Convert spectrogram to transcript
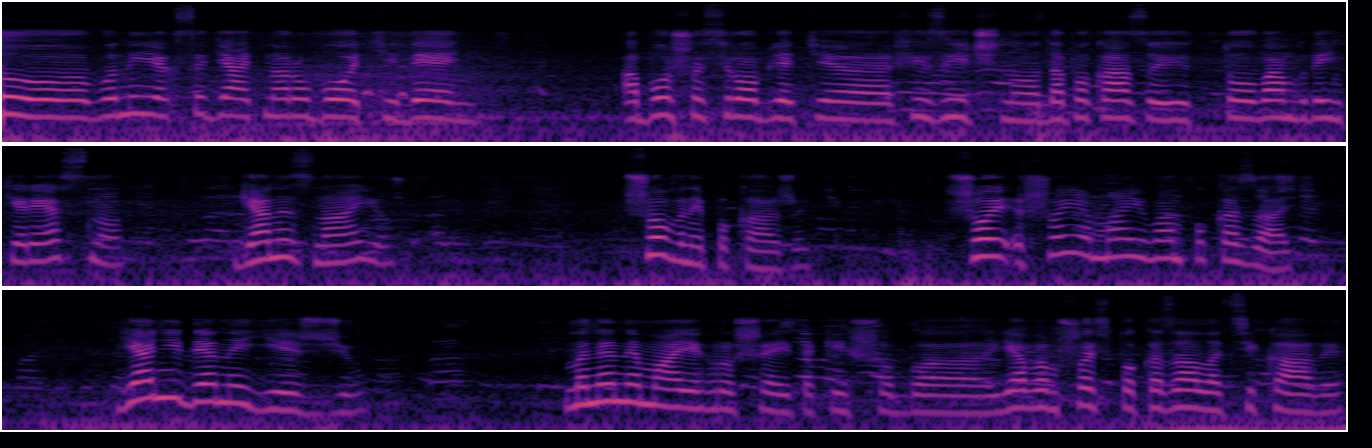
То вони як сидять на роботі день або щось роблять е, фізично, да показують, то вам буде інтересно. Я не знаю. Що вони покажуть? Що, що я маю вам показати? Я ніде не їжджу. Мене немає грошей таких, щоб е, я вам щось показала цікаве.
